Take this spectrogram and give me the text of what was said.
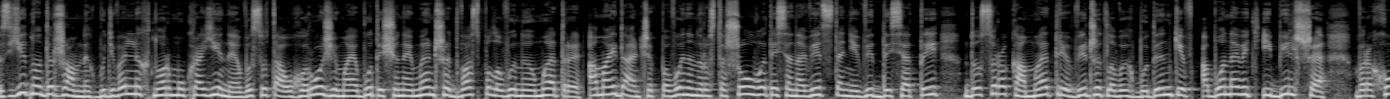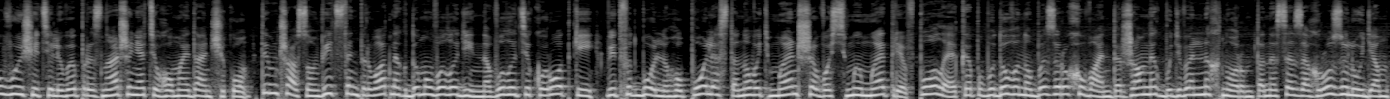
Згідно державних будівельних норм України, висота огорожі має бути щонайменше 2,5 метри, а майданчик повинен розташовуватися на відстані від 10 до 40 метрів від житлових будинків або навіть і більше, враховуючи цільове призначення цього майданчику. Тим часом відстань приватних домоволодінь на вулиці Короткій від футбольного поля становить менше 8 метрів. Поле, яке побудовано без урахувань державних будівельних норм та несе загрозу людям,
